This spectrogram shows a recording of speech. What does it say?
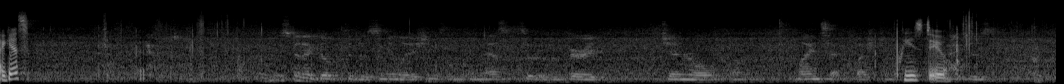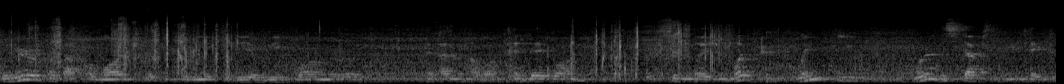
I guess I'm just going to go to the simulations and, and ask sort of a very general um, mindset question. Please do. Is, when you're about to launch what you believe to be a week long or a, I don't know how long, 10 day long simulation, what, when you, what are the steps that you take to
